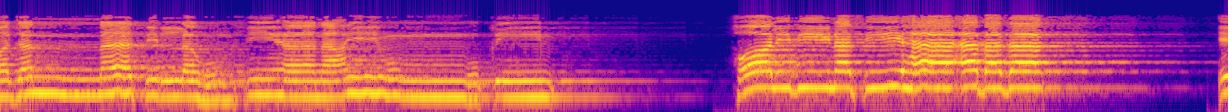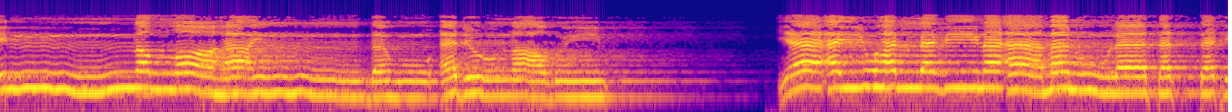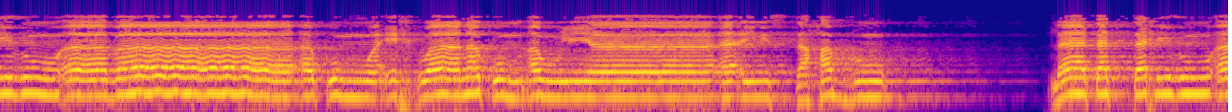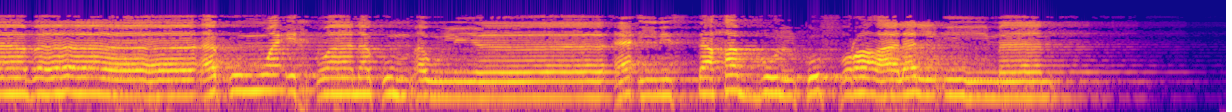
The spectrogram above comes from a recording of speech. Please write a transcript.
وجنات لهم فيها نعيم مقيم. خالدين فيها أبداً. إن الله عنده أجر عظيم. يا أيها الذين آمنوا لا تتخذوا آباءكم وإخوانكم أولياء إن استحبوا. لا تتخذوا آباءكم وإخوانكم أولياء إن استحبوا الكفر على الإيمان.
